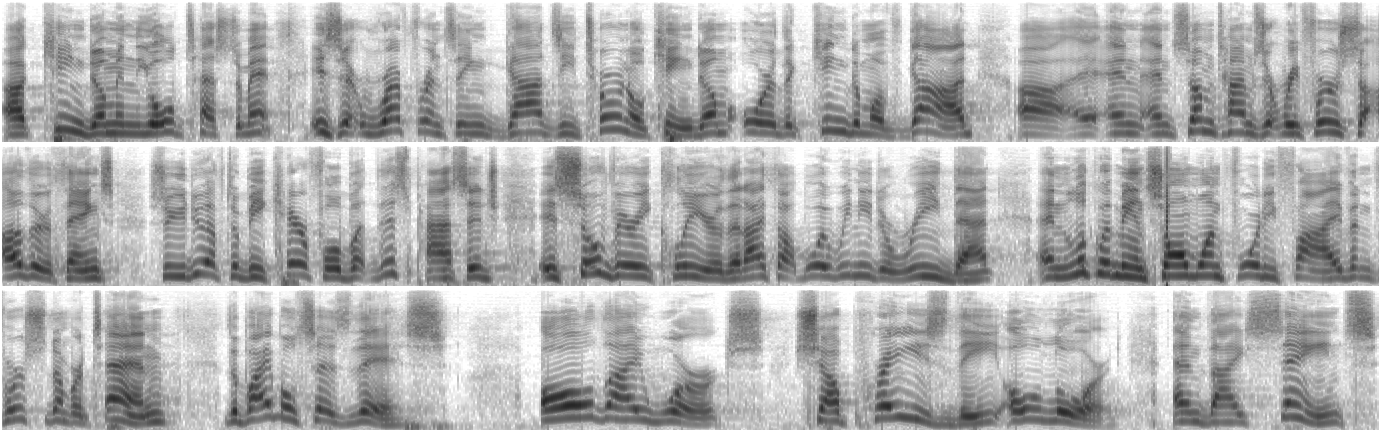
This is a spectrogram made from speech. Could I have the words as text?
a kingdom in the Old Testament is it referencing God's eternal kingdom or the kingdom of God, uh, and, and sometimes it refers to other things. So you do have to be careful, but this passage is so very clear that I thought, boy, we need to read that. And look with me in Psalm 145 and verse number 10. The Bible says this All thy works shall praise thee, O Lord and thy saints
